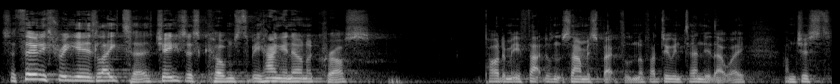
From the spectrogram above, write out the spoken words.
so 33 years later, Jesus comes to be hanging on a cross. Pardon me if that doesn't sound respectful enough. I do intend it that way. I'm just.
